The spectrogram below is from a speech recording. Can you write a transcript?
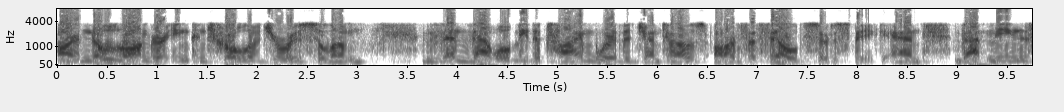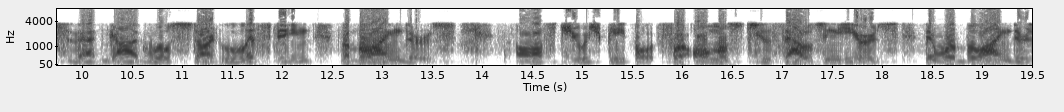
are no longer in control of Jerusalem, then that will be the time where the Gentiles are fulfilled, so to speak. And that means that God will start lifting the blinders off Jewish people. For almost 2,000 years, there were blinders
